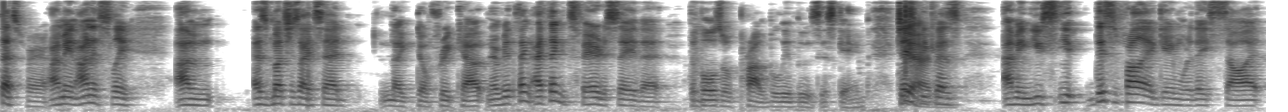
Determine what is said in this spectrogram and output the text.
That's fair. I mean, honestly, um, as much as I said, like, don't freak out and everything, I think it's fair to say that the Bulls will probably lose this game. Just Yeah. because, I mean, you see, this is probably a game where they saw it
